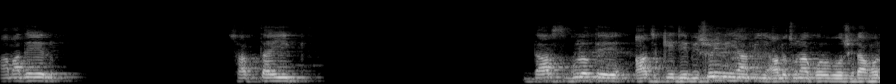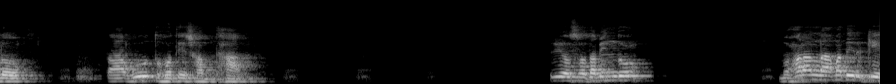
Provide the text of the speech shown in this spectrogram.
আমাদের সাপ্তাহিক দার্সগুলোতে আজকে যে বিষয় নিয়ে আমি আলোচনা করব সেটা হলো তাগুত হতে সাবধান। প্রিয় শ্রোতাবিন্দু, মহান আল্লাহ আমাদেরকে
